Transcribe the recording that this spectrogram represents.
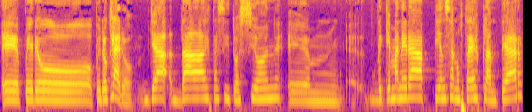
Eh, pero, pero claro, ya dada esta situación, em, ¿de qué manera piensan ustedes plantear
